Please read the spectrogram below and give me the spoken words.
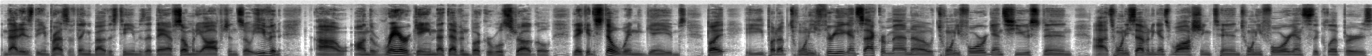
And that is the impressive thing about this team is that they have so many options. So even uh, on the rare game that Devin Booker will struggle, they can still win games. But he put up 23 against Sacramento, 24 against Houston, uh, 27 against Washington, 24 against the Clippers.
